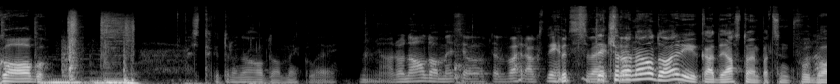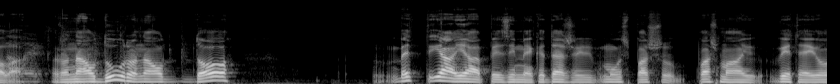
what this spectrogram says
Gogu? Es tagad Ronaldo meklēju. Jā, Ronaldo mēs jau vairākas dienas taču Ronaldo arī ir kādi 18 futbolā. Ronaldo, Ronaldo. Bet jā, jāpiezīmē, ka daži mūsu pašu pašmāju vietējo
